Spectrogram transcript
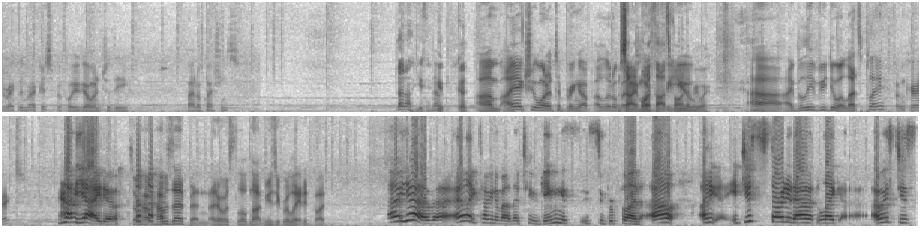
directly, Marcus? Before you go into the final questions. No, no, you can. No? you- good. Um, I actually wanted to bring up a little I'm bit. sorry, of more thoughts going you. everywhere. Uh, I believe you do a let's play, if I'm correct. yeah i do So how how's that been? I know it's a little not music related, but Uh, yeah, I I like talking about that too. Gaming is, is super fun. Uh, I it just started out like I was just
